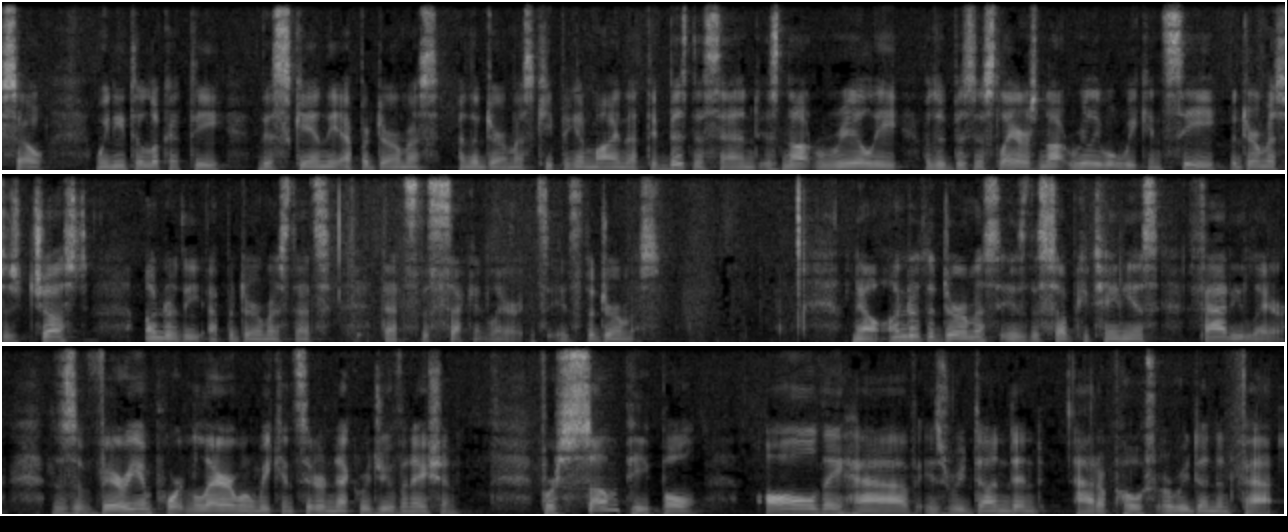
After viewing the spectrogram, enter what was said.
So we need to look at the, the skin, the epidermis, and the dermis, keeping in mind that the business end is not really, or the business layer is not really what we can see. The dermis is just under the epidermis. That's, that's the second layer. It's, it's the dermis. Now, under the dermis is the subcutaneous fatty layer. This is a very important layer when we consider neck rejuvenation. For some people, all they have is redundant adipose or redundant fat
